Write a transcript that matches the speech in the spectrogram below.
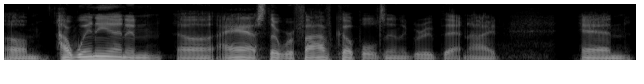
um, I went in and uh, I asked. There were five couples in the group that night, and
